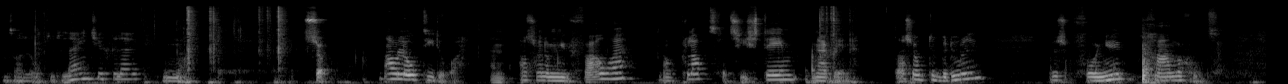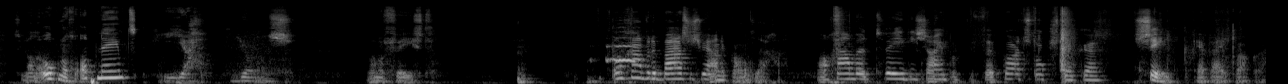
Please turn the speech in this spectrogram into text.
Want dan loopt het lijntje gelijk. Nou. Zo. Nou loopt die door. En als we hem nu vouwen, dan klapt het systeem naar binnen. Dat is ook de bedoeling. Dus voor nu gaan we goed. Als je dan ook nog opneemt, ja, jongens, wat een feest. Dan gaan we de basis weer aan de kant leggen. Dan gaan we twee design cardstockstukken C erbij pakken.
